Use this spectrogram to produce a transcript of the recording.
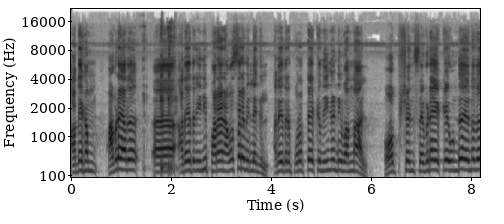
അദ്ദേഹം അവിടെ അത് അദ്ദേഹത്തിന് ഇനി പറയാൻ അവസരമില്ലെങ്കിൽ അദ്ദേഹത്തിന് പുറത്തേക്ക് നീങ്ങേണ്ടി വന്നാൽ ഓപ്ഷൻസ് എവിടെയൊക്കെ ഉണ്ട് എന്നത്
